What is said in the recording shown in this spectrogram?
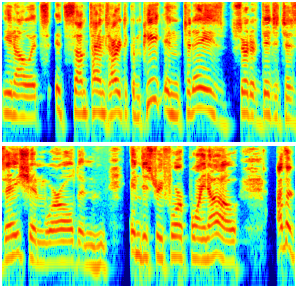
you know it's it's sometimes hard to compete in today's sort of digitization world and industry 4.0 other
